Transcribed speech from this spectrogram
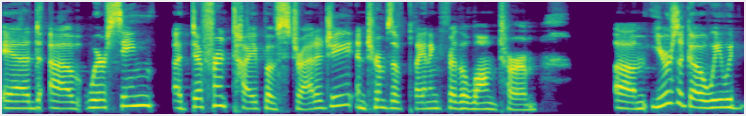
And uh, we're seeing a different type of strategy in terms of planning for the long term um, years ago we would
